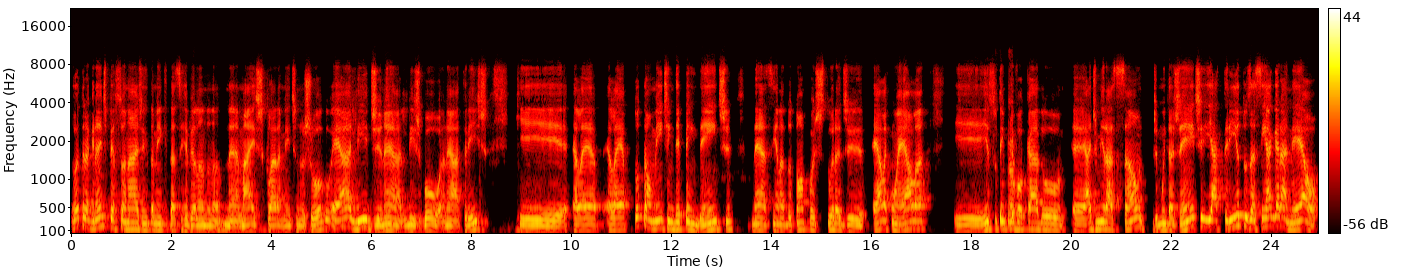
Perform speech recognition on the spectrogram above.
Outra grande personagem também que está se revelando né, mais claramente no jogo é a Lid, né, a Lisboa, né, a atriz, que ela é, ela é totalmente independente, né, assim, ela adotou uma postura de ela com ela, E isso tem provocado é, admiração de muita gente e atritos assim a granel,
